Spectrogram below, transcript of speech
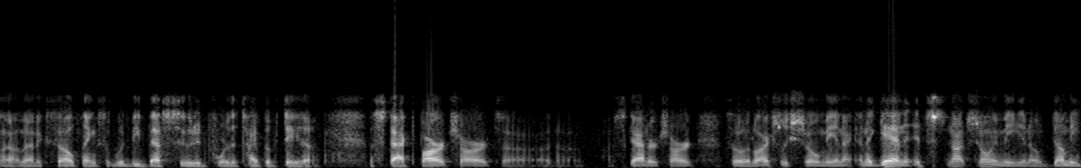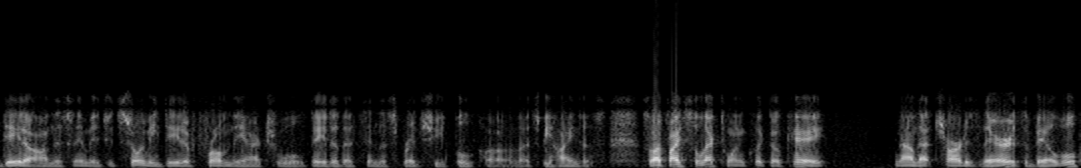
uh, that Excel thinks would be best suited for the type of data. A stacked bar chart, uh, scatter chart. So it'll actually show me, and, and again, it's not showing me, you know, dummy data on this image. It's showing me data from the actual data that's in the spreadsheet uh, that's behind us. So if I select one and click OK, now that chart is there. It's available.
